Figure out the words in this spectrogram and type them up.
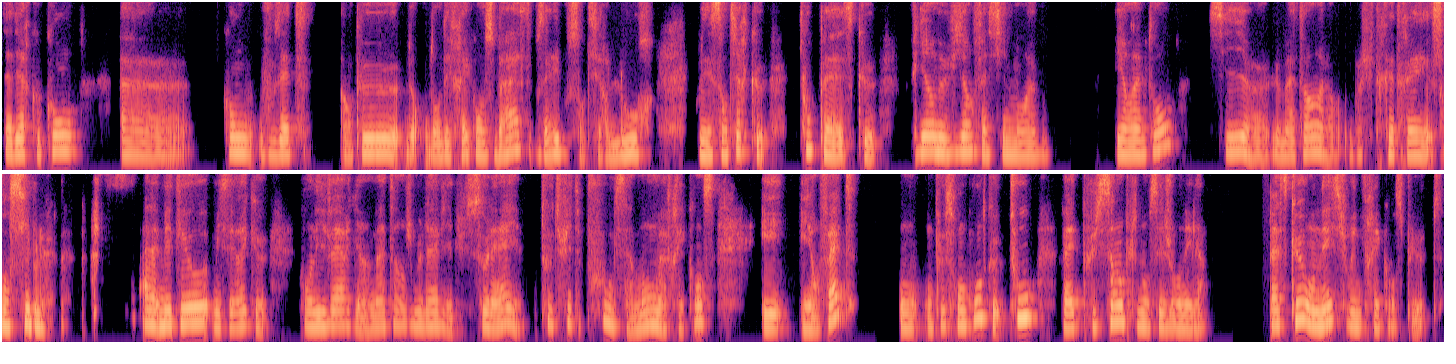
C'est-à-dire que quand, euh, quand vous êtes un peu dans, des fréquences basses, vous allez vous sentir lourd, vous allez sentir que tout pèse, que rien ne vient facilement à vous. Et en même temps, si le matin, alors moi je suis très très sensible à la météo, mais c'est vrai que quand l'hiver, il y a un matin, je me lève, il y a du soleil, tout de suite, poum, ça monte ma fréquence. Et, en fait, on, peut se rendre compte que tout va être plus simple dans ces journées-là. Parce qu'on est sur une fréquence plus haute.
